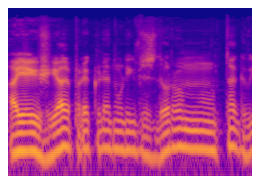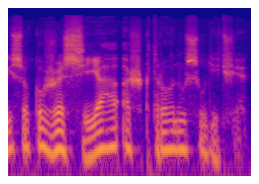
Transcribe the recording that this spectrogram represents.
A jej žiaľ preklenuli vzdorom tak vysoko, že siaha až k trónu súdičiek.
